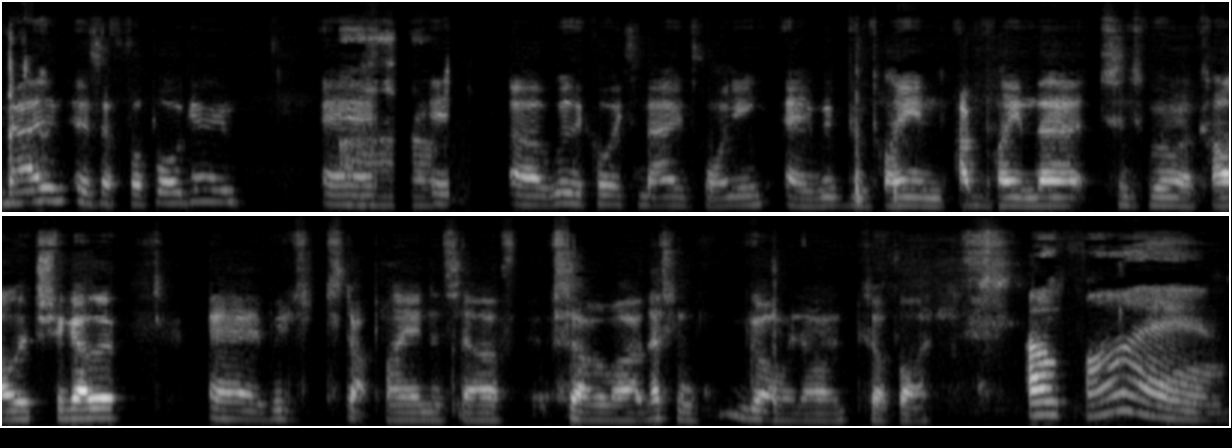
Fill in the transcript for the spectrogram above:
Madden is a football game, and Oh. it uh really cool. It's Madden 20, and we've been playing. I've been playing that since we were in college together, and we just stopped playing and stuff. So uh, that's been going on so far. Oh, fun.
